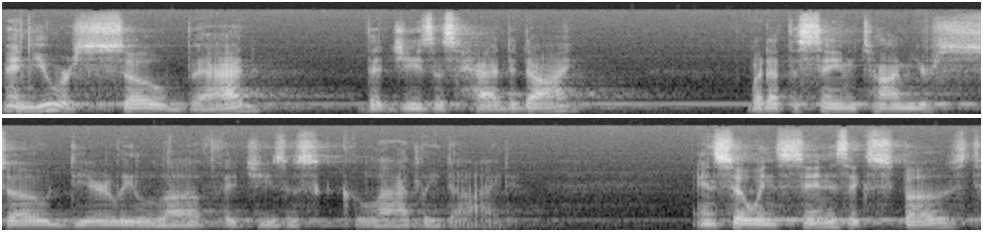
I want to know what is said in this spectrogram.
man, you are so bad that Jesus had to die, but at the same time, you're so dearly loved that Jesus gladly died. And so when sin is exposed,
